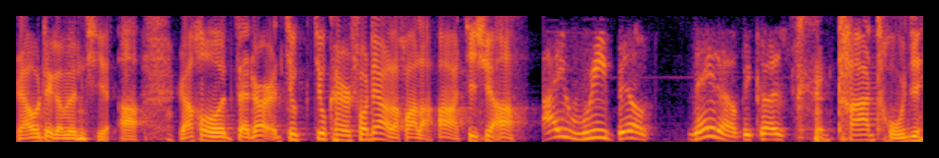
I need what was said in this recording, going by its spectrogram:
然后这个问题啊，然后在这儿就就开始说这样的话了啊，继续啊。I rebuilt. NATO because 他重建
